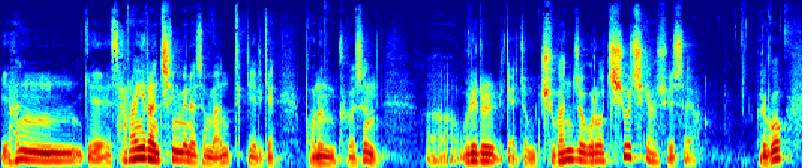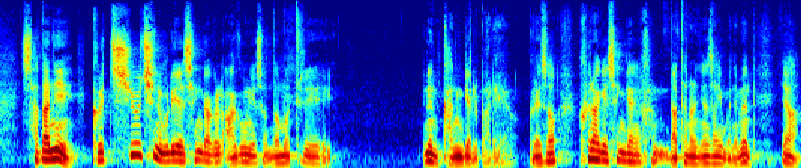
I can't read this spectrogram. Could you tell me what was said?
이한 사랑이라는 측면에서만 특히 이렇게 보는 그것은 어, 우리를 이렇게 좀 주관적으로 치우치게 할 수 있어요. 그리고 사단이 그 치우친 우리의 생각을 악용해서 넘어뜨리는 관계를 발휘해요. 그래서 흔하게 생겨 나타나는 현상이 뭐냐면, 야,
